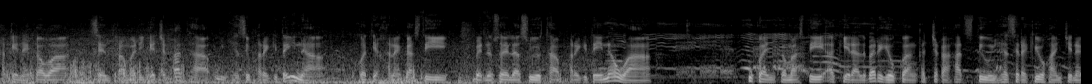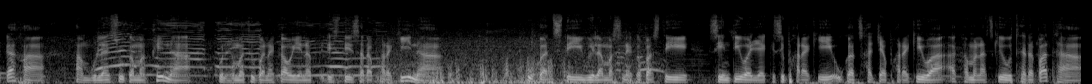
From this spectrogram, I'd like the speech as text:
hakinakawa centroamerica ina, unhiasi parakitaina kasti, venezuela suyuta parakitainawa ukanyikamasti akira albergue ukan kachakahatsti hancina kaha. Ambulans juga menghina, makina kun hamatu yang yanap tristi sarap harakina ukatsti wilamasne kepasti, sinti walya kisip haraki. Ukat saja haraki wa akamanatski utharapatha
